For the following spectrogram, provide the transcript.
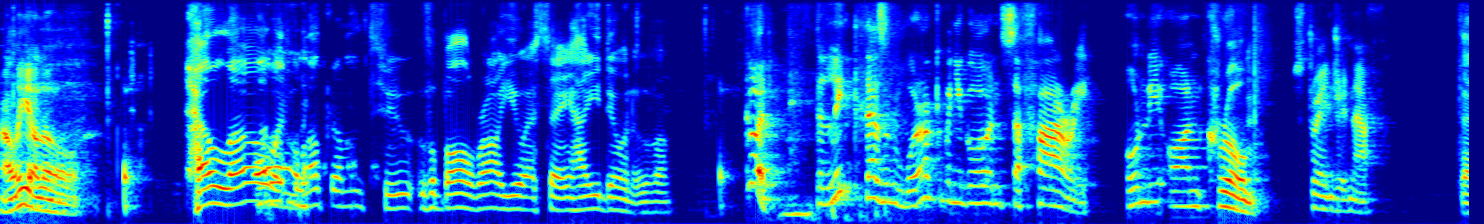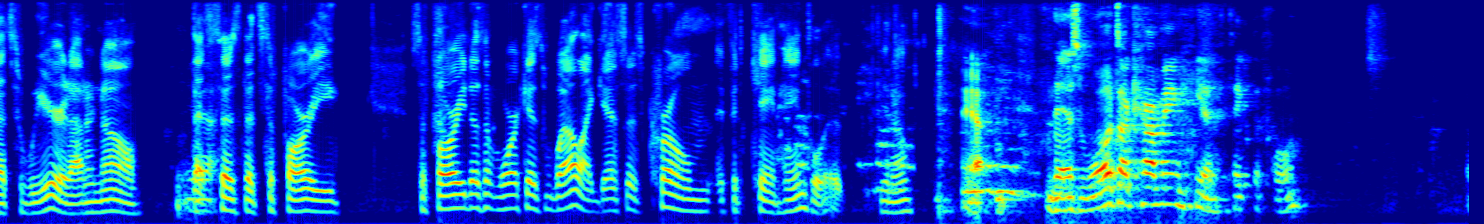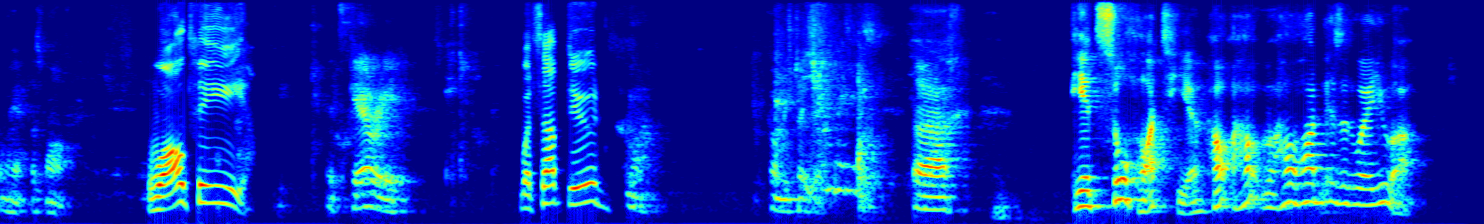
Hello. Hello and welcome to Uwe Boll Raw USA. How you doing, Uwe? Good. The link doesn't work when you go in Safari, only on Chrome. Strange enough. That's weird. I don't know. Yeah. That says that Safari Safari doesn't work as well, I guess, as Chrome if it can't handle it. You know. Yeah. There's water coming. Here, take the phone. Come here, das mal. Walty, It's Gary. what's up, dude? Come on. Komm, ich strecke. Uh, here it's so hot here. How, how, how hot is it where you are?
